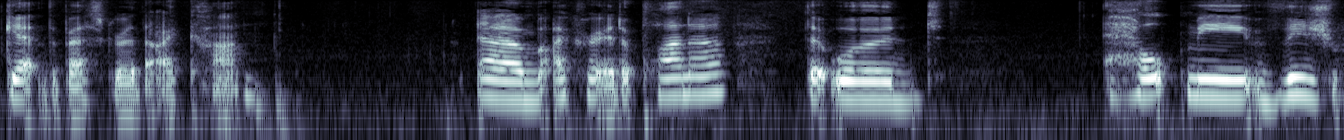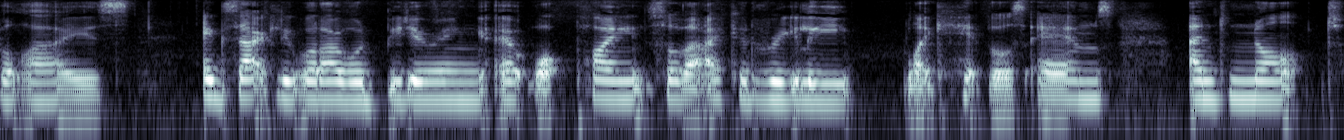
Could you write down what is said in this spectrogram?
get the best grade that I can. Um, I created a planner that would help me visualize exactly what I would be doing at what point so that I could really like hit those aims and not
